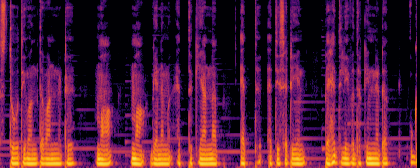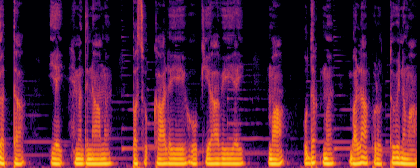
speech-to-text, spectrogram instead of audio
ස්තුතිවන්ත වන්නට මා මා ගැනම ඇත්ත කියන්නත් ඇත්ත ඇති සැටියෙන් පැහැදිලිව දකින්නටත් උගත්තා. යයි හැමදිනාම පසු කාලයේ හෝ කියාවේ යයි මා උදක්ම බලාපොරොත්තු වෙනවා.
